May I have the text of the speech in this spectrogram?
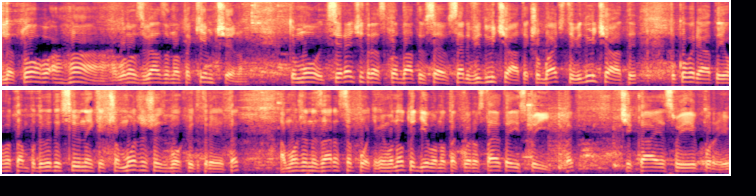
Для того, ага, воно зв'язано таким чином. Тому ці речі треба складати все, все відмічати. Якщо бачите, відмічати, поковиряти його там, подивитися слівник, якщо може щось Бог відкриє, так? А може не зараз, а потім. І воно тоді воно так виростає та і стоїть, так? Чекає своєї пори.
